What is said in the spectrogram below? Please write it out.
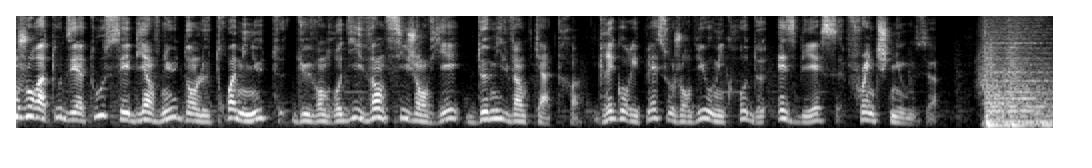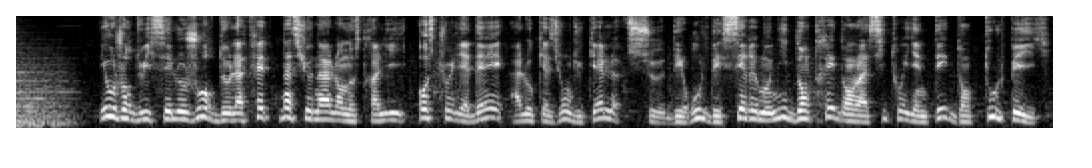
Bonjour à toutes et à tous et bienvenue dans le 3 minutes du vendredi 26 janvier 2024. Grégory Pless aujourd'hui au micro de SBS French News. Et aujourd'hui, c'est le jour de la fête nationale en Australie, Australia Day, à l'occasion duquel se déroulent des cérémonies d'entrée dans la citoyenneté dans tout le pays.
